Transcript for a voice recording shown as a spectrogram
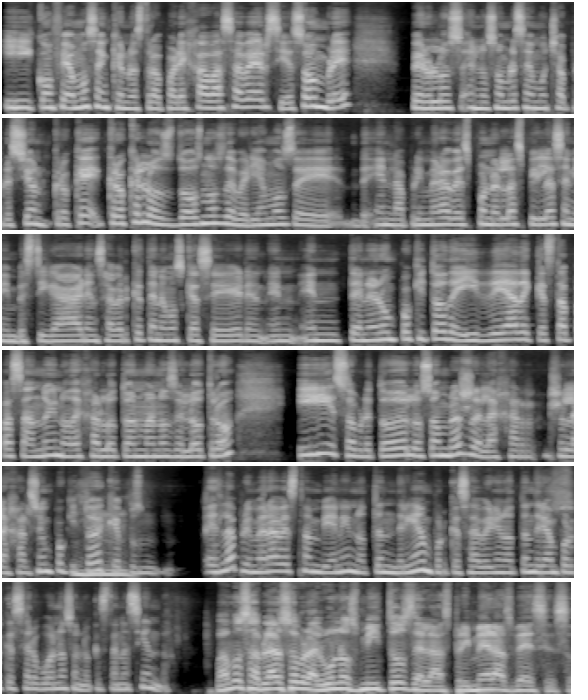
y confiamos en que nuestra pareja va a saber si es hombre, pero los, en los hombres hay mucha presión. Creo que, creo que los dos nos deberíamos de, de- en la primera vez poner las pilas en investigar, en saber qué tenemos que hacer, en, en- en tener un poquito de idea de qué está pasando y no dejarlo todo en manos del otro. Y sobre todo los hombres, relajar, relajarse un poquito de que pues, es la primera vez también y no tendrían por qué saber y no tendrían por qué ser buenos en lo que están haciendo. Vamos a hablar sobre algunos mitos de las primeras veces.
